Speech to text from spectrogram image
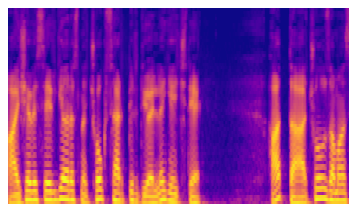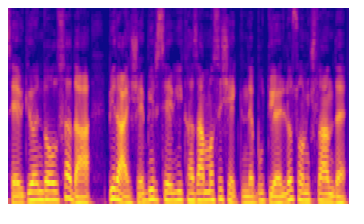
Ayşe ve Sevgi arasında çok sert bir düello geçti. Hatta çoğu zaman Sevgi önde olsa da bir Ayşe bir Sevgi kazanması şeklinde bu düello sonuçlandı.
